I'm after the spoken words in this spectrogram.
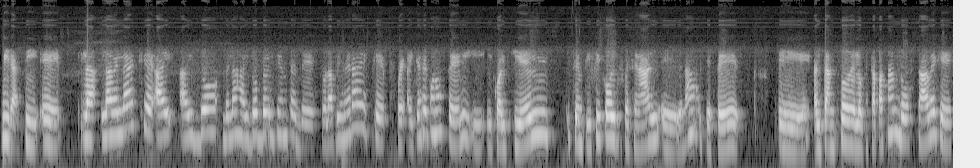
Mira, sí, eh, la, la verdad es que hay hay dos ¿verdad? hay dos vertientes de esto. La primera es que pues, hay que reconocer y, y cualquier científico y profesional eh, ¿verdad? que esté eh, al tanto de lo que está pasando sabe que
